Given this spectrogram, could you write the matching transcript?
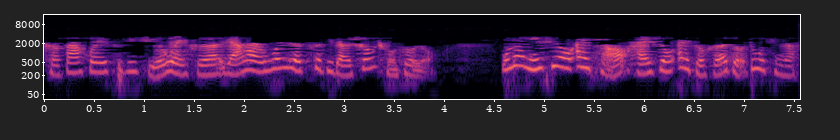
可发挥刺激穴位和燃艾温热刺激的双重作用。无论您是用艾条还是用艾灸盒灸肚脐呢，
